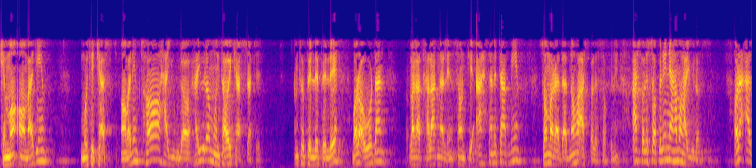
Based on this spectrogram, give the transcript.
که ما آمدیم متکس آمدیم تا هیولا هیولا منتهای کسرته. همطور پله پله ما را آوردن لقد خلقنا الانسان فی احسن تقویم. ثم رددناه اسفل سافلین اسفل سافلین همه هیولاست. حالا از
